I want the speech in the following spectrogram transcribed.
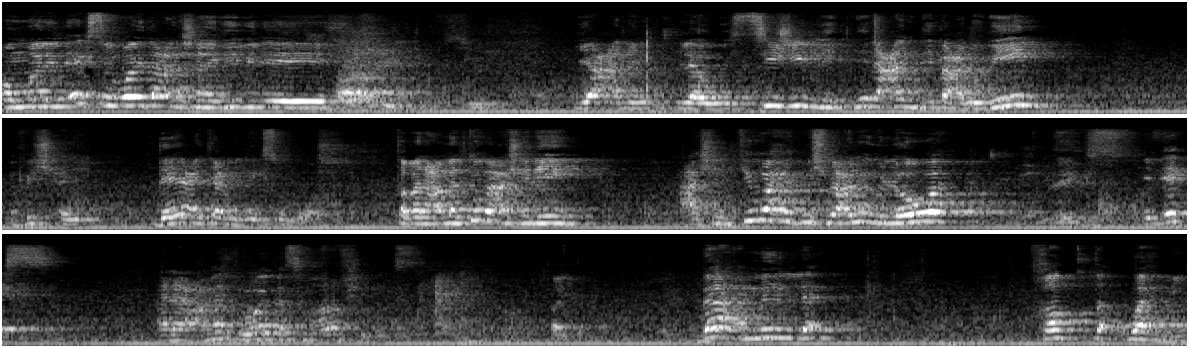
امال ال X وال Y ده علشان أجيب الايه؟ يعني لو ال CG الاثنين عندي معلومين مفيش داعي تعمل X وال Y. طب أنا عملتهم عشان إيه؟ عشان في واحد مش معلوم اللي هو الاكس. الاكس. أنا عملت ال Y بس ما أعرفش ال X. طيب. بعمل خط وهمي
